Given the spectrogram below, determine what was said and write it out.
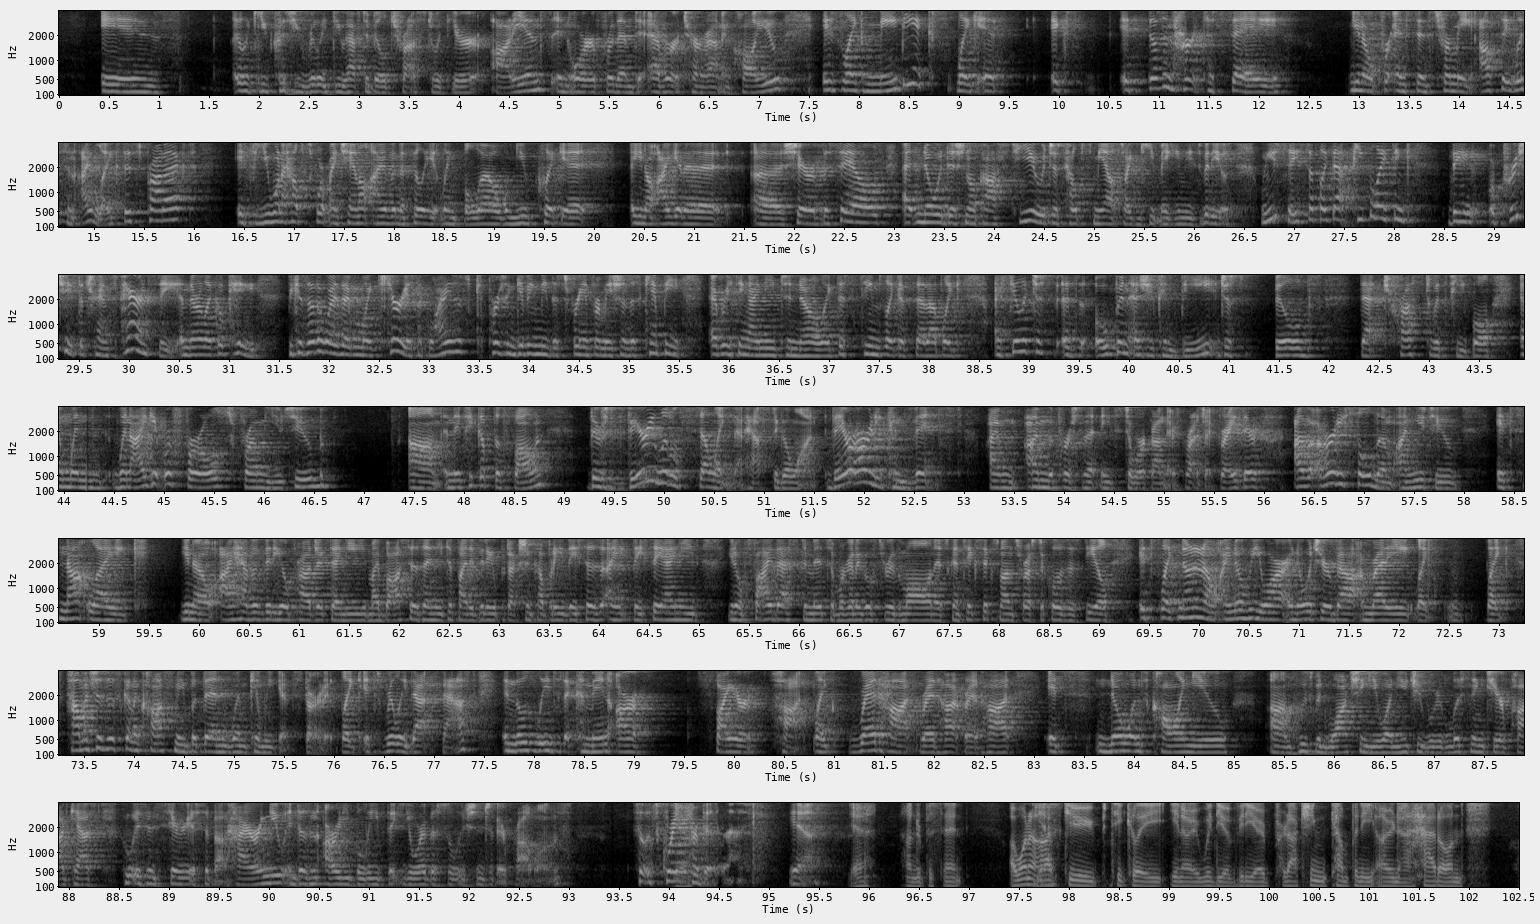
is like you because you really do have to build trust with your audience in order for them to ever turn around and call you is like maybe ex, like it ex, it doesn't hurt to say you know for instance for me i'll say listen i like this product. If you want to help support my channel i have an affiliate link below. When you click it you know i get a, a share of the sales at no additional cost to you. It just helps me out so i can keep making these videos. When you say stuff like that people i think they appreciate the transparency and they're like okay because otherwise i'm like curious like why is this person giving me this free information? This can't be everything i need to know. Like this seems like a setup. Like i feel like just as open as you can be just builds that trust with people. And when when i get referrals from youtube um, and they pick up the phone there's very little selling that has to go on. They're already convinced i'm i'm the person that needs to work on their project right? They're i've already sold them on youtube it's not like you know i have a video project i need my boss says i need to find a video production company they says i they say i need you know five estimates and we're going to go through them all and it's going to take six months for us to close this deal. It's like no no no i know who you are i know what you're about i'm ready like like how much is this going to cost me? But then when can we get started? Like it's really that fast and those leads that come in are fire hot like red hot red hot red hot. It's no one's calling you um, who's been watching you on YouTube or listening to your podcast who isn't serious about hiring you and doesn't already believe that you're the solution to their problems. So it's great yeah. for business. Yeah. Yeah, 100%. I want to yeah. ask you, particularly, you know, with your video production company owner hat on,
